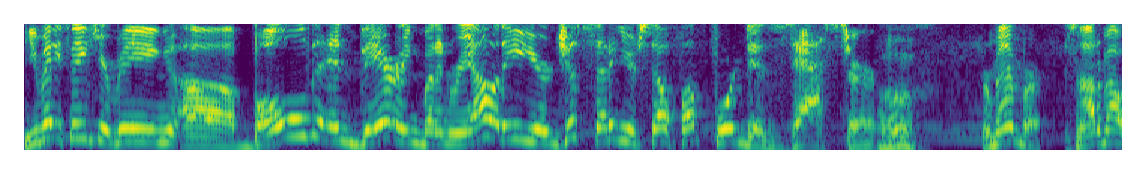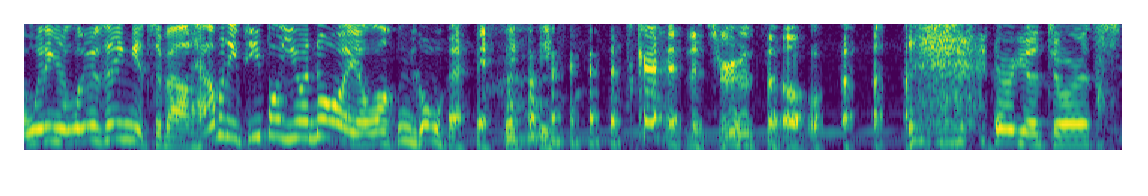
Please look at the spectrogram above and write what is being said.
You may think you're being uh, bold and daring, but in reality, you're just setting yourself up for disaster. Remember, it's not about winning or losing, it's about how many people you annoy along the way. That's kind of the truth, though. Here we go, Taurus.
